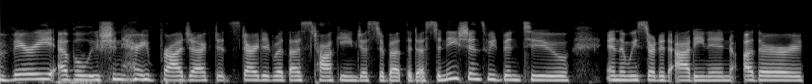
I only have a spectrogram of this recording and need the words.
very evolutionary project. It started with us talking just about the destinations we'd been to, and then we started adding in other,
